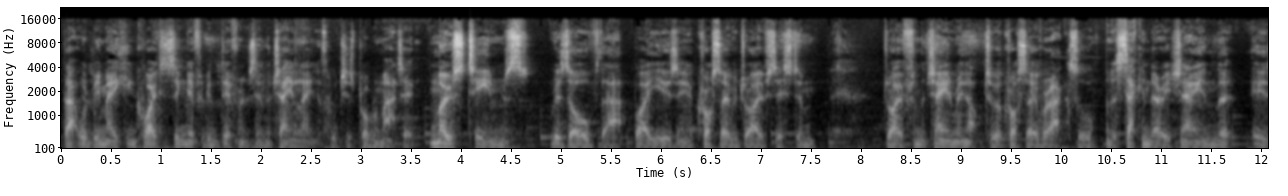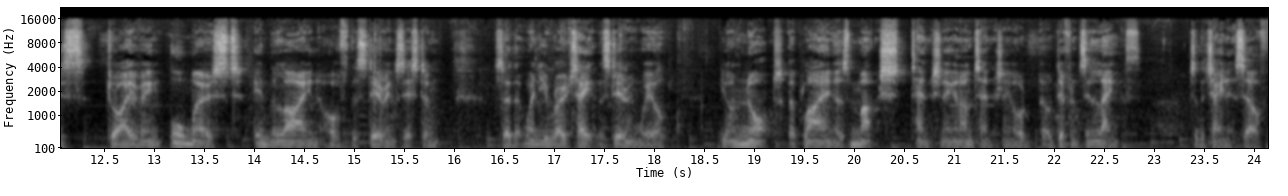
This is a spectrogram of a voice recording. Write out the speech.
that would be making quite a significant difference in the chain length, which is problematic. Most teams resolve that by using a crossover drive system, drive from the chainring up to a crossover axle, and a secondary chain that is driving almost in the line of the steering system, so that when you rotate the steering wheel, you're not applying as much tensioning and untensioning or, or difference in length to the chain itself.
